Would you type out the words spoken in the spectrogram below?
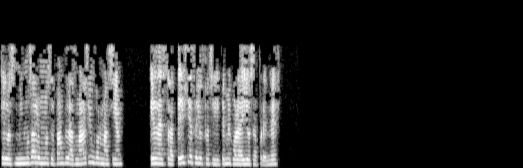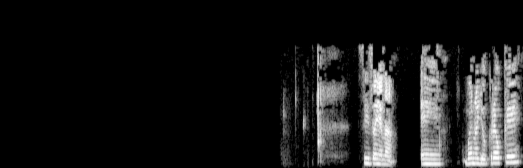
que los mismos alumnos sepan plasmar su información, que en la estrategia se les facilite mejor a ellos aprender. Sí, Sayana. Eh, bueno, yo creo que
